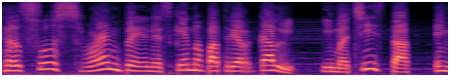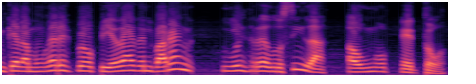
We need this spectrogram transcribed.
Jesús rompe el esquema patriarcal y machista en que la mujer es propiedad del varón y es reducida a un objeto.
